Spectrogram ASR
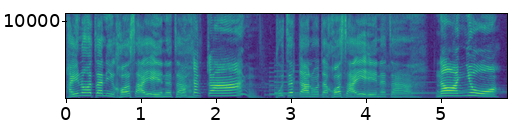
ไผนอจะนี่ขอสายเอนะจ้าผู้จัดการ ผู้จัดการว่าจะขอสายเอนะจ้านอนอยู่เอา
